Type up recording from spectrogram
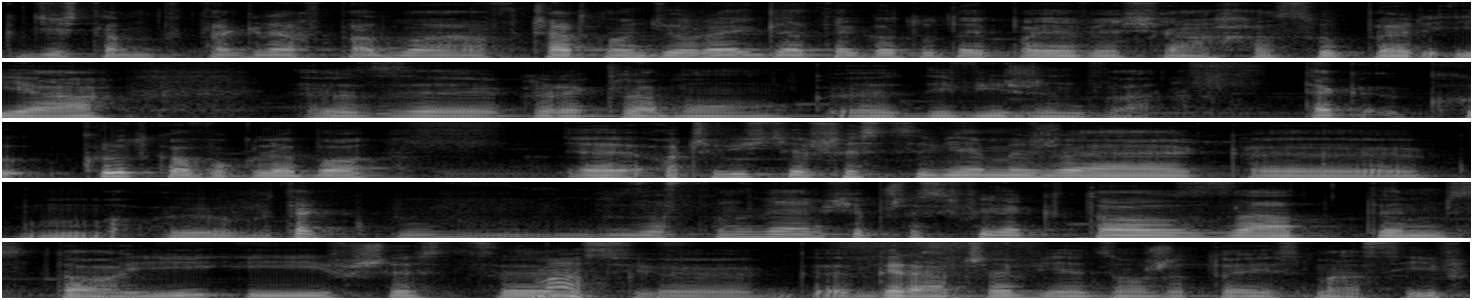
gdzieś tam ta gra wpadła w czarną dziurę i dlatego tutaj pojawia się AHA Super i ja z reklamą e, Division 2. Tak krótko w ogóle, bo e, oczywiście wszyscy wiemy, że e, tak zastanawiałem się przez chwilę, kto za tym stoi i wszyscy Massive. gracze wiedzą, że to jest Massive,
